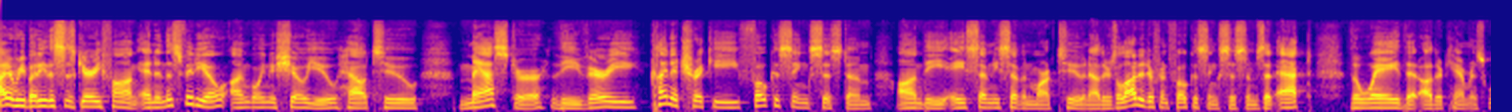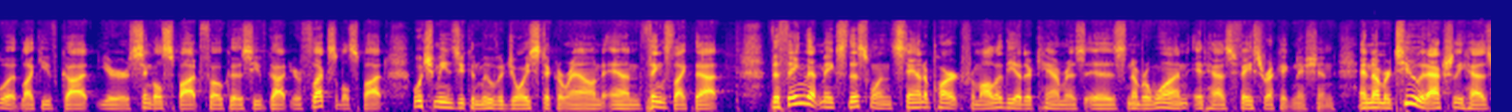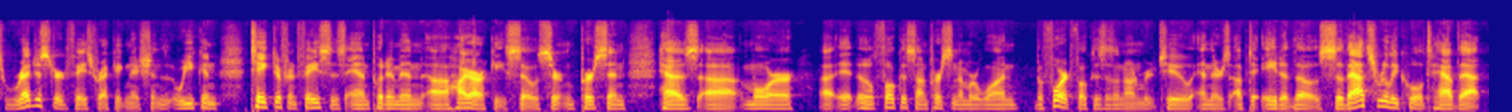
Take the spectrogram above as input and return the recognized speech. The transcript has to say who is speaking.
Speaker 1: Hi everybody, this is Gary Fong, and in this video I'm going to show you how to master the very kind of tricky focusing system on the A77 Mark II. Now there's a lot of different focusing systems that act the way that other cameras would, like you've got your single spot focus, you've got your flexible spot, which means you can move a joystick around and things like that. The thing that makes this one stand apart from all of the other cameras is number one, it has face recognition. And number two, it actually has registered face recognition where you can take different faces and put them in uh, hierarchies. So certain person has uh, more uh, it, will focus on person number one before it focuses on number two, and there's up to eight of those. So that's really cool to have that.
